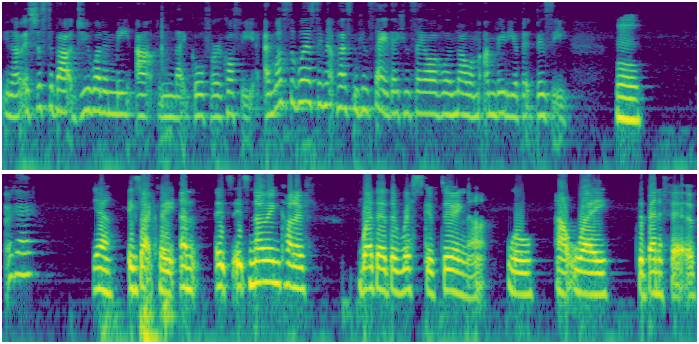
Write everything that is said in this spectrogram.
you know, it's just about do you want to meet up and like go for a coffee? And what's the worst thing that person can say? They can say, oh, well, no, I'm, I'm really a bit busy. Mm. Okay. Yeah, exactly. And it's, it's knowing kind of whether the risk of doing that will outweigh the benefit of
